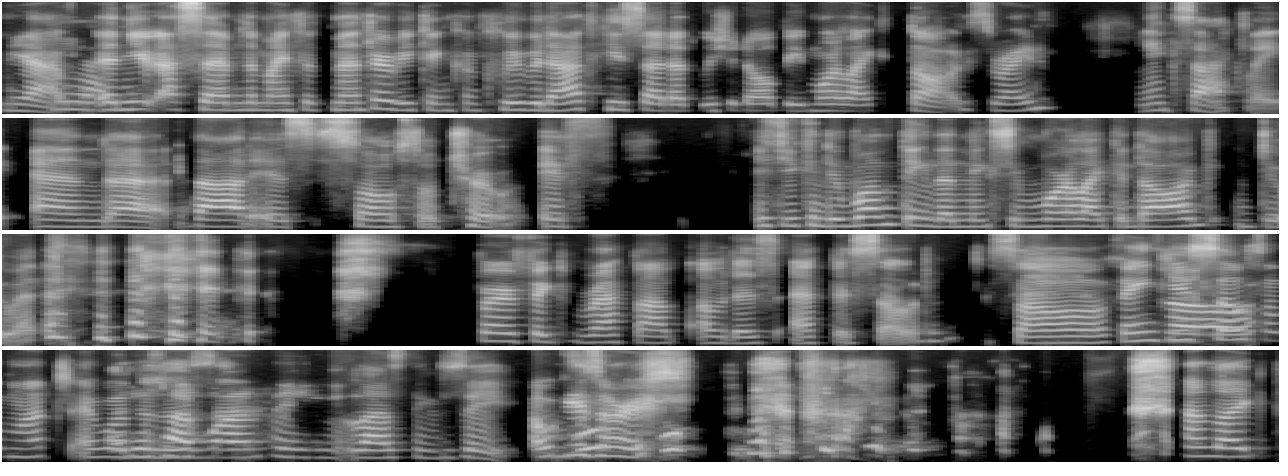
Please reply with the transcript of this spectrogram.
Yeah. yeah. And you as um, the mindset mentor, we can conclude with that. He said that we should all be more like dogs, right? Exactly. And uh, that is so so true. If if you can do one thing that makes you more like a dog, do it. Perfect wrap up of this episode. So thank so, you so so much. I want I just to have one thing, last thing to say. Okay, sorry. I'm like,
